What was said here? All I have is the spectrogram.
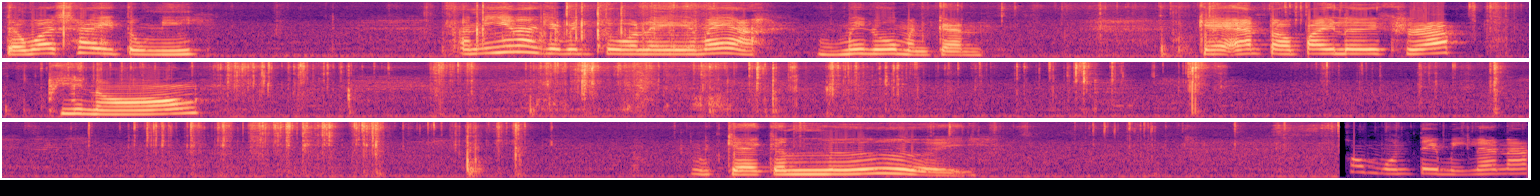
แต่ว่าใช่ตรงนี้ อันนี้น่าจะเป็นตัวเลไหมอะ ไม่รู้เหมือนกัน แกะอันต่อไปเลยครับ พี่น้อง แกะกันเลย ข้อมูลเต็มอีกแล้วนะ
